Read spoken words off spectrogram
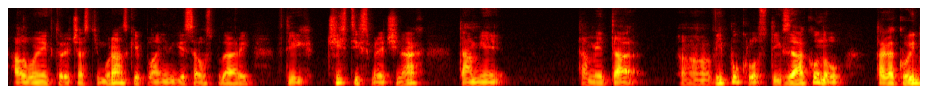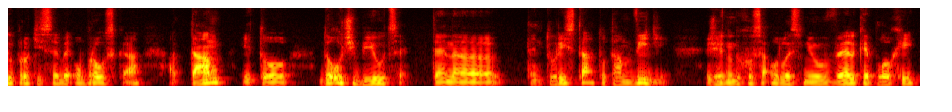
alebo niektoré časti Muránskej planiny, kde sa hospodári v tých čistých smrečinách, tam je, tam je tá uh, vypuklosť tých zákonov, tak ako idú proti sebe, obrovská a tam je to do očí bijúce. Ten, e, ten turista to tam vidí, že jednoducho sa odlesňujú veľké plochy,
